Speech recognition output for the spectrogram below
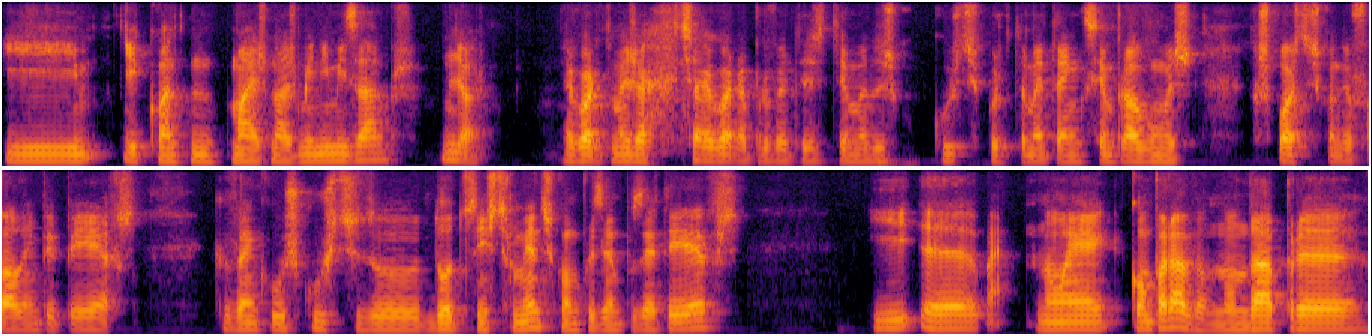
e, e quanto mais nós minimizarmos, melhor. Agora também já, já agora aproveito este tema dos custos, porque também tenho sempre algumas respostas quando eu falo em PPRs que vêm com os custos do, de outros instrumentos, como por exemplo os ETFs, e uh, não é comparável, não dá para,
